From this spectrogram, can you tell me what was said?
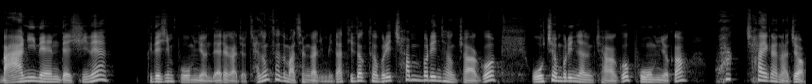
많이 낸 대신에 그 대신 보험료 내려가죠. 자동차도 마찬가지입니다. 디덕터블이 1000불인 자동차하고 5000불인 자동차하고 보험료가 확 차이가 나죠.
